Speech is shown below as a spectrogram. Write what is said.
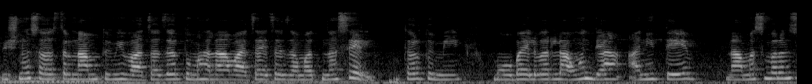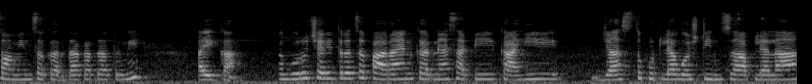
विष्णू सहस्त्रनाम तुम्ही वाचा. जर तुम्हाला वाचायचं जमत नसेल तर तुम्ही मोबाईलवर लावून द्या आणि ते नामस्मरण स्वामींचं करता करता तुम्ही ऐका. गुरुचरित्राचं पारायण करण्यासाठी काही जास्त कुठल्या गोष्टींचं आपल्याला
